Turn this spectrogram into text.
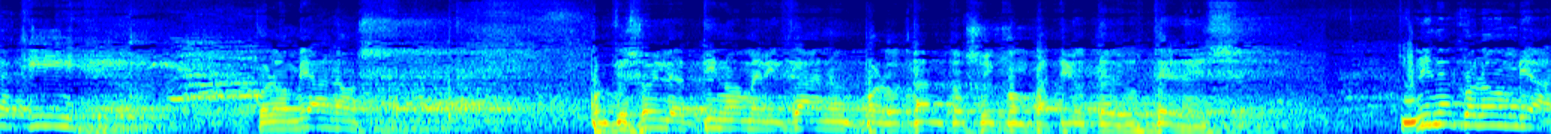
aquí, colombianos, porque soy latinoamericano y por lo tanto soy compatriota de ustedes. Y vine a Colombia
